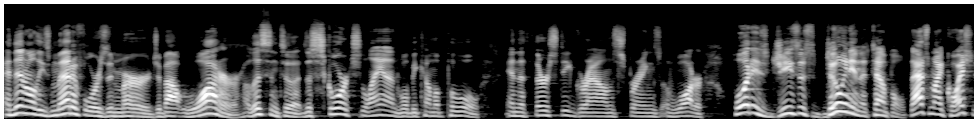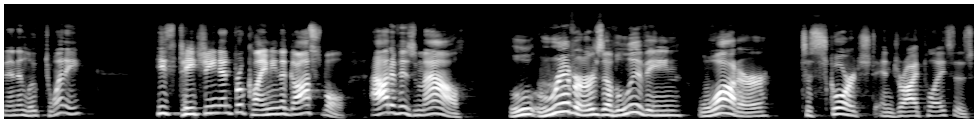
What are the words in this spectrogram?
And then all these metaphors emerge about water. Listen to it. The scorched land will become a pool, and the thirsty ground springs of water. What is Jesus doing in the temple? That's my question. And in Luke 20, he's teaching and proclaiming the gospel. Out of his mouth rivers of living water to scorched and dry places.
